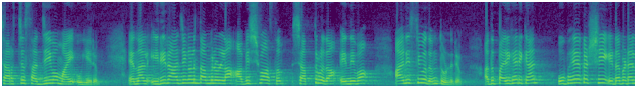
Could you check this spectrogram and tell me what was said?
ചർച്ച സജീവമായി ഉയരും. എന്നാൽ ഇരു രാജ്യങ്ങളും തമ്മിലുള്ള അവിശ്വാസം ശത്രുത എന്നിവ അനുസ്യൂതം തുടരും. അത് പരിഹരിക്കാൻ ഉഭയകക്ഷി ഇടപെടൽ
